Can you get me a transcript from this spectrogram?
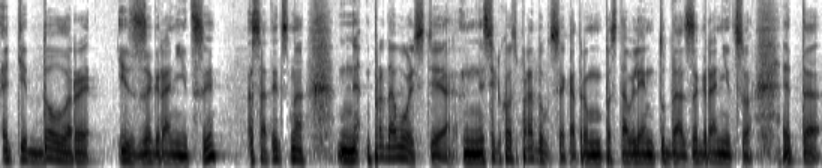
эти доллары из-за границы – Соответственно, продовольствие, сельхозпродукция, которую мы поставляем туда, за границу, это,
